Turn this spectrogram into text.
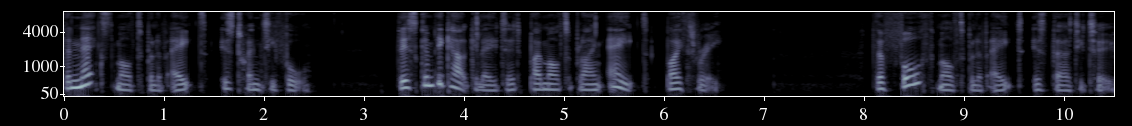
The next multiple of 8 is 24. This can be calculated by multiplying 8 by 3. The fourth multiple of 8 is 32.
